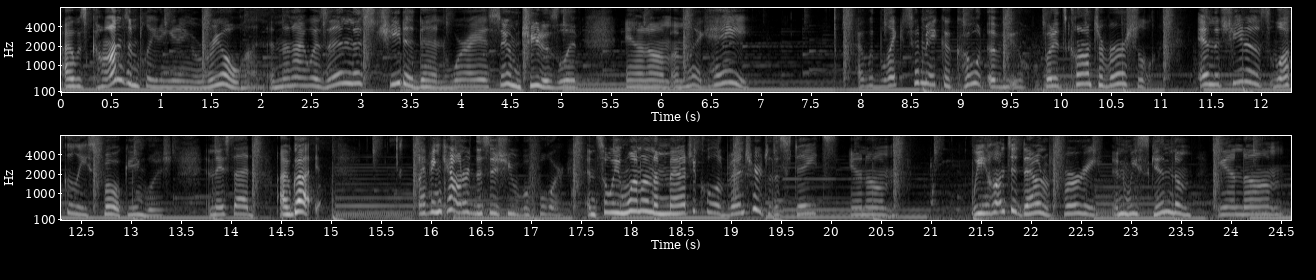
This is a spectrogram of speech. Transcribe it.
I was contemplating getting a real one, and then I was in this cheetah den where I assume cheetahs live, and um, I'm like, hey, I would like to make a coat of you, but it's controversial. And the cheetahs luckily spoke English, and they said, I've got. I've encountered this issue before, and so we went on a magical adventure to the States, and um, we hunted down a furry, and we skinned him, and um,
